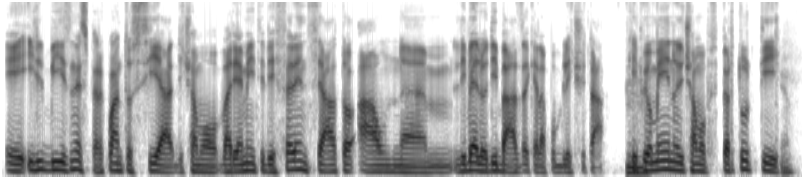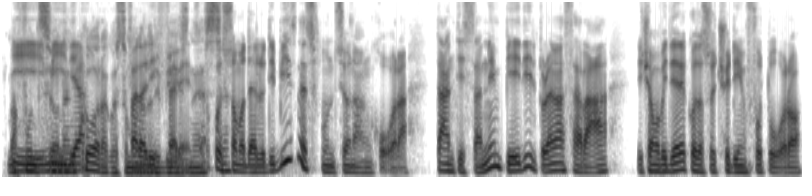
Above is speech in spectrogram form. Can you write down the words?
e il business, per quanto sia diciamo, variamente differenziato, ha un um, livello di base che è la pubblicità, che mm. più o meno diciamo, per tutti Ma i funziona media ancora questo modello di business? Questo modello di business funziona ancora, tanti stanno in piedi, il problema sarà diciamo, vedere cosa succede in futuro.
